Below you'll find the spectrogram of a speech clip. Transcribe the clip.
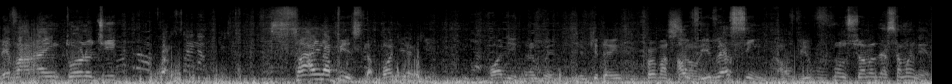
levará em torno de. Sai na pista, pode ir aqui. Pode ir, tranquilo. Tive que dar informação. Ao vivo é assim, ao vivo funciona dessa maneira.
